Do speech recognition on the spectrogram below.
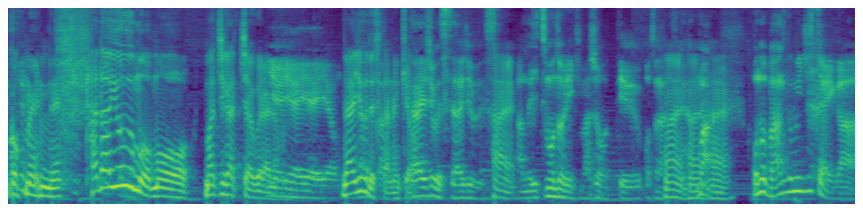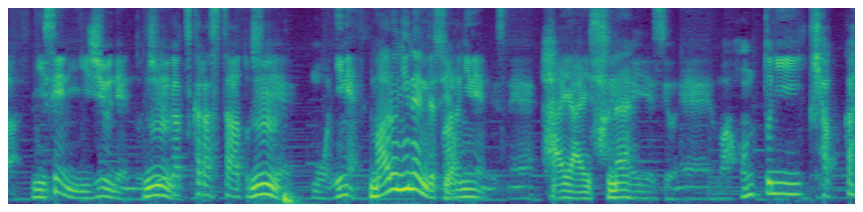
ごめんね。漂うももう間違っちゃうぐらいいのやいやいやいや。大丈夫ですかね今日？大丈夫です、大丈夫です。はいあの、いつも通り行きましょうっていうことなんですけど、はいはいはいまあ、この番組自体が2020年の10月からスタートして、もう2年。丸2年ですよ丸。2年ですね。早いっすね。早いですよね。まあ本当に100回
